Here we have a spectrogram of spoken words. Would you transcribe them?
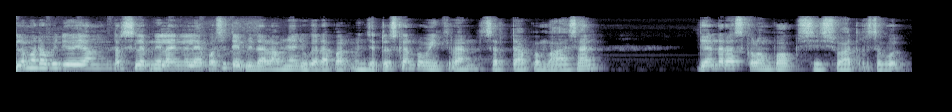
Film atau video yang terselip nilai-nilai positif di dalamnya juga dapat mencetuskan pemikiran serta pembahasan di antara sekelompok siswa tersebut.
